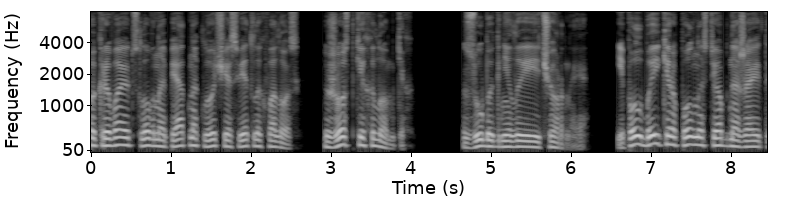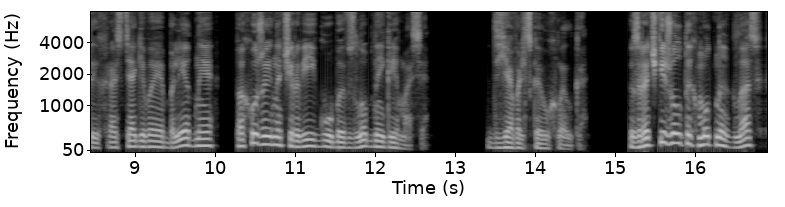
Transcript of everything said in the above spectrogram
покрывают словно пятна клочья светлых волос, жестких и ломких. Зубы гнилые и черные. И пол Бейкера полностью обнажает их, растягивая бледные, похожие на червей губы в злобной гримасе. Дьявольская ухмылка. Зрачки желтых мутных глаз,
